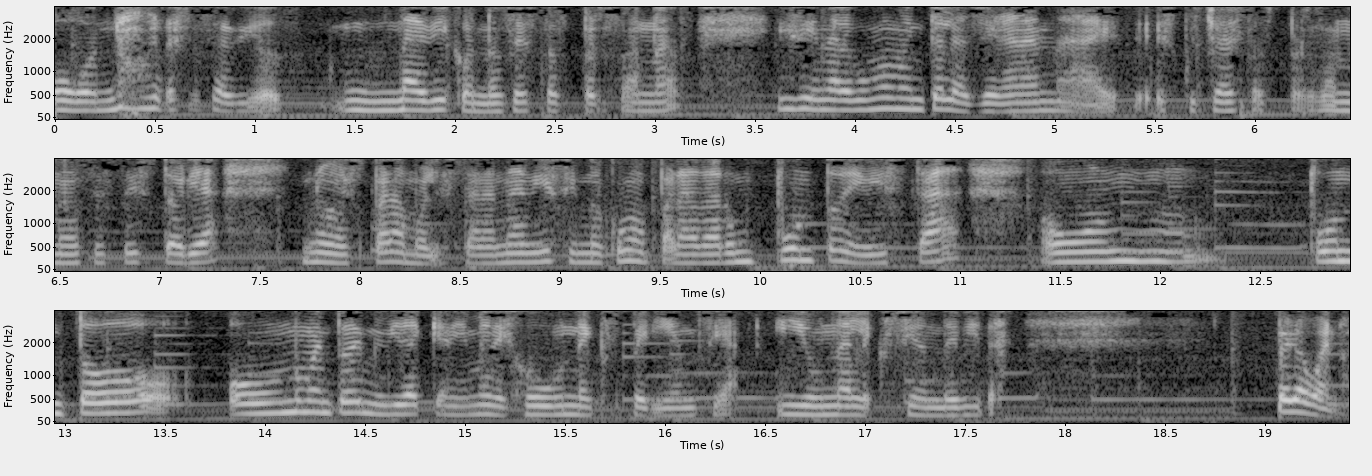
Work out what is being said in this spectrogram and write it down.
o no, gracias a Dios, nadie conoce a estas personas. Y si en algún momento las llegaran a escuchar a estas personas esta historia, no es para molestar a nadie, sino como para dar un punto de vista o un punto o un momento de mi vida que a mí me dejó una experiencia y una lección de vida. Pero bueno,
